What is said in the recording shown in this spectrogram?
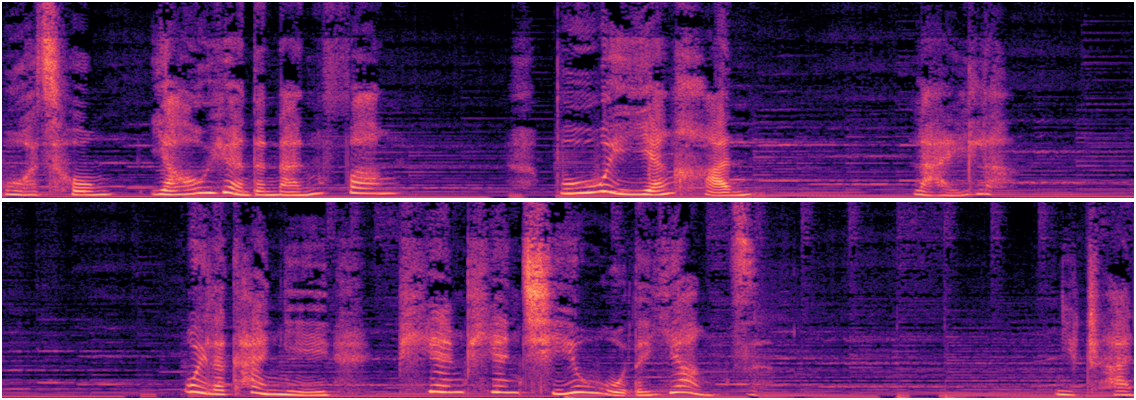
我从遥远的南方，不畏严寒来了，为了看你翩翩起舞的样子。你缠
